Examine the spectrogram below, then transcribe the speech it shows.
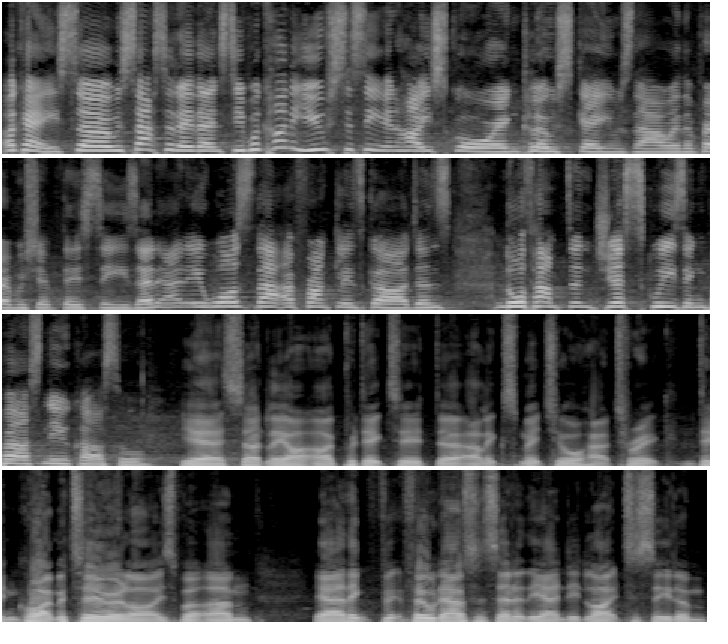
Okay, so Saturday then, Steve. We're kind of used to seeing high scoring, close games now in the Premiership this season, and it was that at Franklin's Gardens. Northampton just squeezing past Newcastle. Yeah, sadly, I, I predicted uh, Alex Mitchell hat trick. Didn't quite materialise, but um, yeah, I think F- Phil Dowson said at the end he'd like to see them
